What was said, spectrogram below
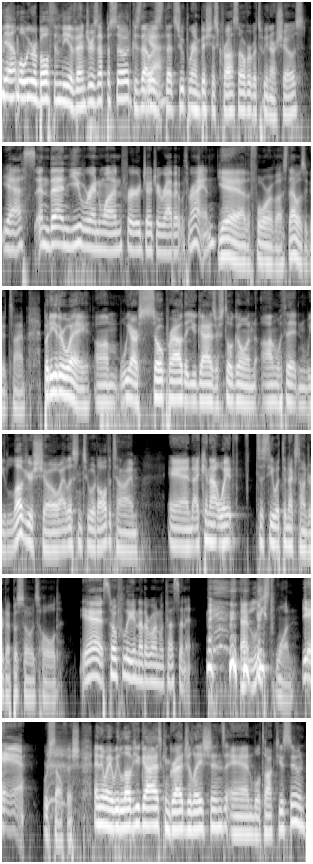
Yeah, well, we were both in the Avengers episode because that was that super ambitious crossover between our shows. yes, and then you were in one for Jojo Rabbit with Ryan. Yeah, the four of us. That was a good time. But either way, um, we are so proud that you guys are still going on with it, and we love your show. I listen to it all the time, and I cannot wait to see what the next hundred episodes hold. Yes, hopefully another one with us in it. At least one. yeah. We're selfish. Anyway, we love you guys. Congratulations, and we'll talk to you soon.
